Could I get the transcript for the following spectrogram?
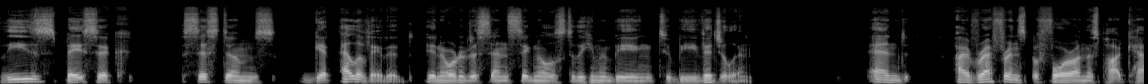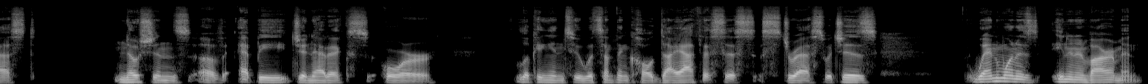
these basic systems get elevated in order to send signals to the human being to be vigilant. And I've referenced before on this podcast notions of epigenetics or looking into what's something called diathesis stress, which is when one is in an environment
